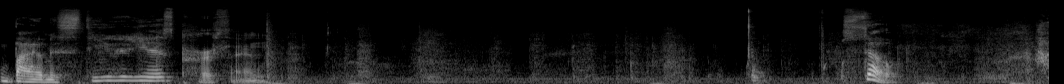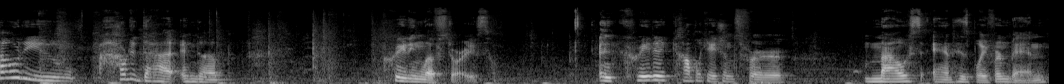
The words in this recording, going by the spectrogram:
by a mysterious person So, how do you, how did that end up creating love stories? It created complications for Mouse and his boyfriend Ben,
